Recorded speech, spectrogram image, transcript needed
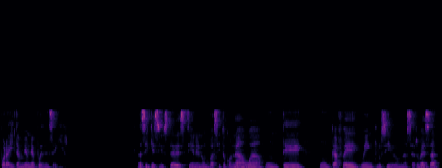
Por ahí también me pueden seguir. Así que si ustedes tienen un vasito con agua, un té, un café o inclusive una cerveza,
